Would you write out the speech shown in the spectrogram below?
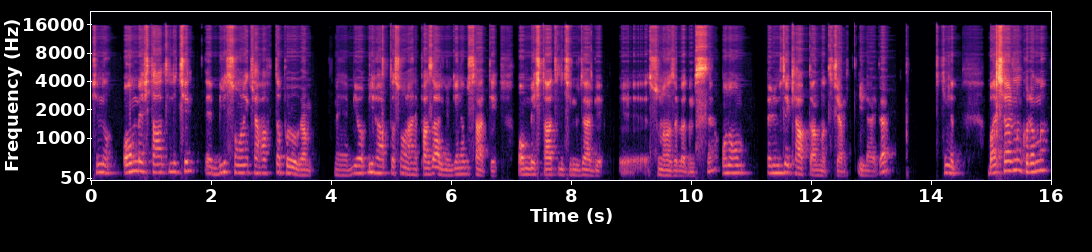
Şimdi 15 tatil için e, bir sonraki hafta program e, bir, bir hafta sonra hani pazar günü gene bu saatte 15 tatil için güzel bir e, sunu hazırladım size. Onu önümüzdeki hafta anlatacağım ileride. Şimdi başarma kuramı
